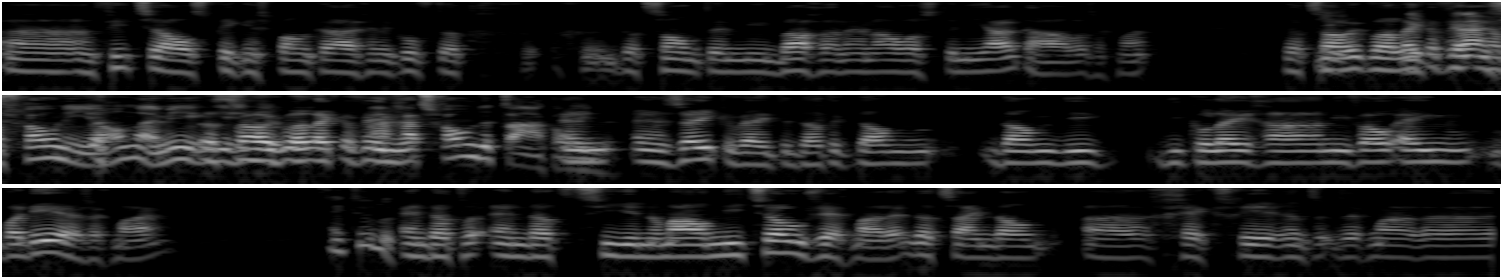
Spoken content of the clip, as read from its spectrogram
eh, een fiets al spik en span krijg en ik hoef dat, dat zand en die bagger en alles er niet uit te halen, zeg maar. Dat zou ik wel lekker je krijgt vinden. hem schoon in je hand. Nee, maar je- Dat je- zou ik wel lekker Hij vinden. gaat schoon de in. En, en zeker weten dat ik dan, dan die, die collega niveau 1 waardeer, zeg maar. Nee, tuurlijk. En dat, en dat zie je normaal niet zo, zeg maar. Hè. Dat zijn dan eh gekscherend, zeg maar, eh,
